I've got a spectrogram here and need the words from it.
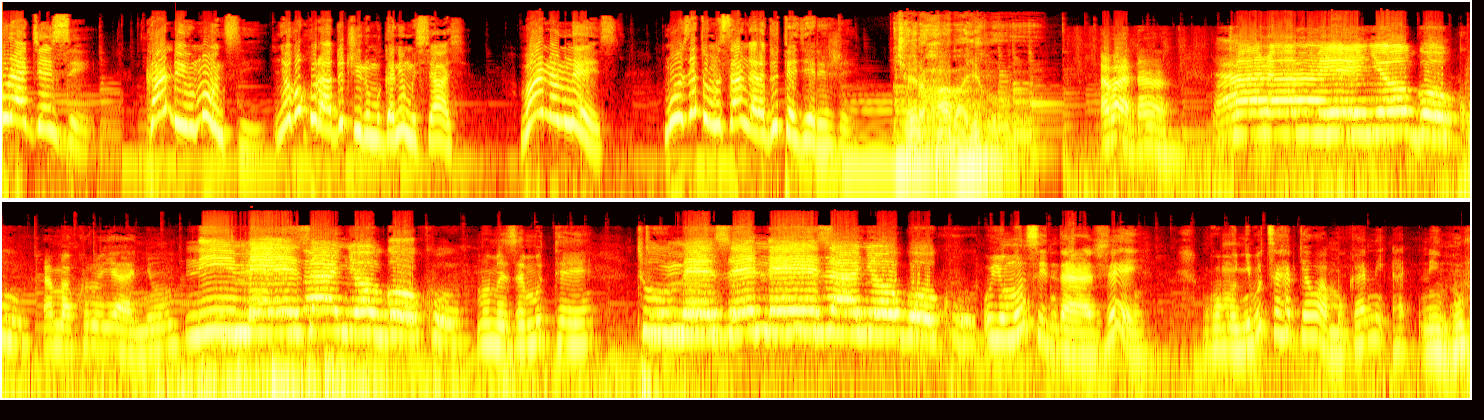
urageze. Kandi uyu munsi nyogokuru araducira umugani mushyashya. Bana mwese muze tumusange aradutegereje kera habayeho abana. Karame nyogoku amakuru yanyu. Ni meza nyogoku. Mumeze mute. Tumeze neza nyogoku. Uyu munsi ndaje ngo munyibutse harya wa mugani ah, ni inkuru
